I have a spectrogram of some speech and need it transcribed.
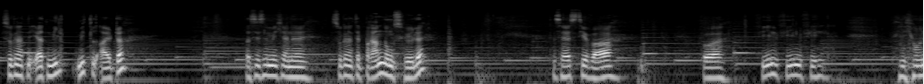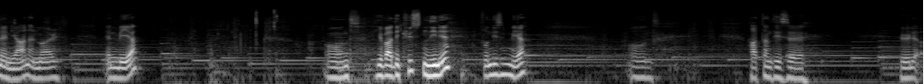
sogenannten Erdmittelalter. Das ist nämlich eine sogenannte Brandungshöhle. Das heißt, hier war vor vielen, vielen, vielen Millionen Jahren einmal ein Meer. Und hier war die Küstenlinie von diesem Meer und hat dann diese Höhle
